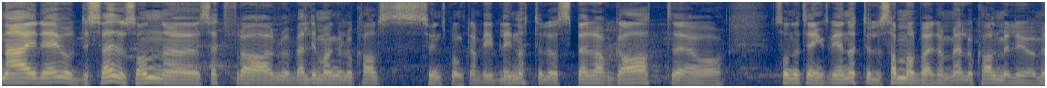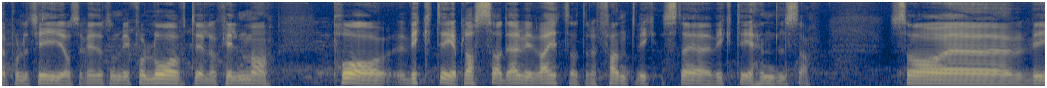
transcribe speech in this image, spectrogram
Nei, det er jo dessverre sånn uh, sett fra veldig mange lokalsynspunkter. Vi blir nødt til å sperre av gater og sånne ting. Vi er nødt til å samarbeide med lokalmiljøet, med politiet osv. Så sånn vi får lov til å filme på viktige plasser der vi vet at det fant viktige hendelser. Så eh, vi,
